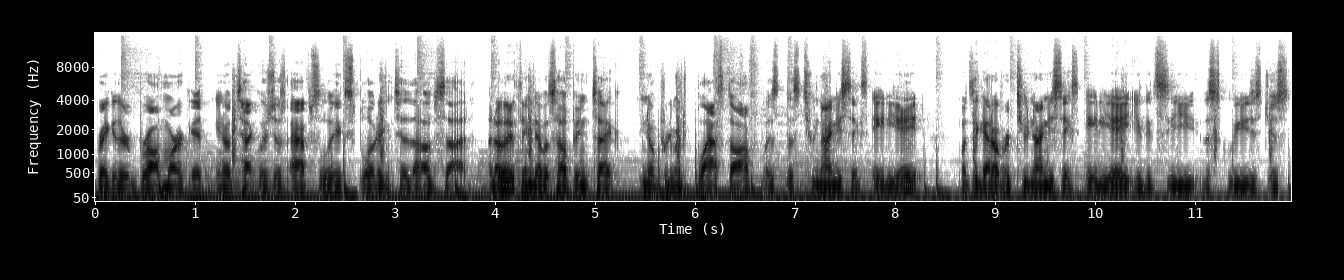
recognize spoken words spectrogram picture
regular broad market. You know, tech was just absolutely exploding to the upside. Another thing that was helping tech, you know, pretty much blast off was this 296.88 once it got over 296.88, you could see the squeeze just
